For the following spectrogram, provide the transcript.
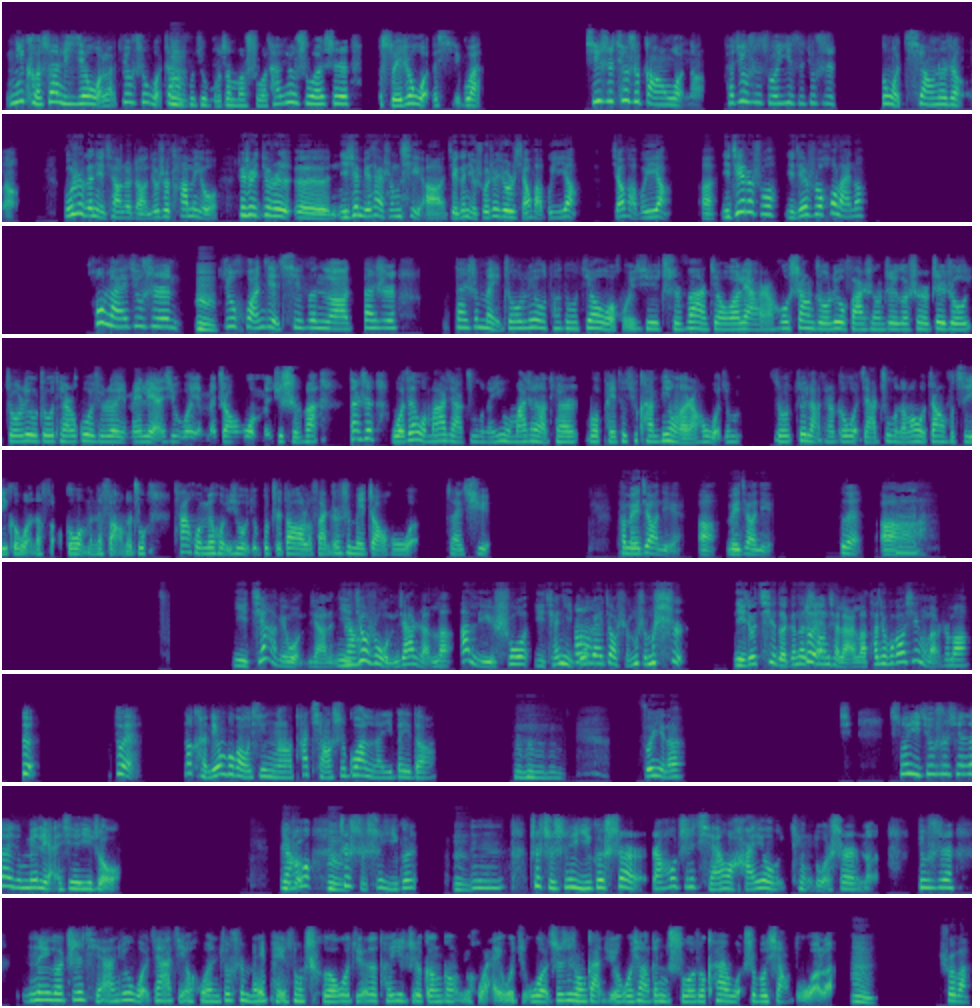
你可算理解我了，就是我丈夫就不这么说，他就说是随着我的习惯，其实就是刚我呢，他就是说意思就是跟我呛着整呢。”不是跟你呛着整，就是他们有，这是就是呃，你先别太生气啊，姐跟你说，这就是想法不一样，想法不一样啊，你接着说，你接着说，后来呢？后来就是嗯，就缓解气氛了，但是但是每周六他都叫我回去吃饭，叫我俩，然后上周六发生这个事儿，这周周六周天过去了也没联系我，也没招呼我们去吃饭，但是我在我妈家住呢，因为我妈这两天我陪她去看病了，然后我就。就这两天搁我家住呢，完我丈夫自己搁我那房，搁我们那房子住。他回没回去我就不知道了，反正是没招呼我再去。他没叫你啊？没叫你？对啊。你嫁给我们家了，你就是我们家人了。按理说以前你都该叫什么什么氏，你就气得跟他呛起来了，他就不高兴了，是吗？对，对，那肯定不高兴啊，他强势惯了一辈子。所以呢？所以就是现在就没联系一周，然后这只是一个，嗯嗯，这只是一个事儿。然后之前我还有挺多事儿呢，就是那个之前就我家结婚就是没陪送车，我觉得他一直耿耿于怀，我就我是这种感觉，我想跟你说说，看我是不是想多了。嗯，说吧，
